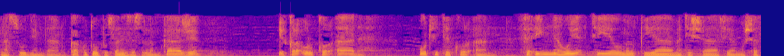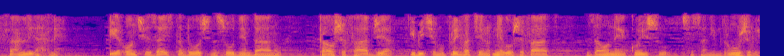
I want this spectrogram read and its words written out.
na sudnjem danu. Kako to poslanik sa sallam kaže? Iqra'u l-Kur'ane. Učite Kur'an. Fa innehu yawm jevmel qijamati shafi'an mušafa'an li ahli. Jer on će zaista doći na sudnjem danu kao šefađija i bit će mu prihvaćen njegov šefat za one koji su se sa njim družili.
